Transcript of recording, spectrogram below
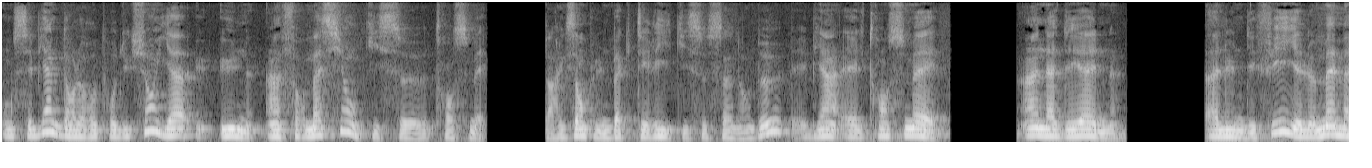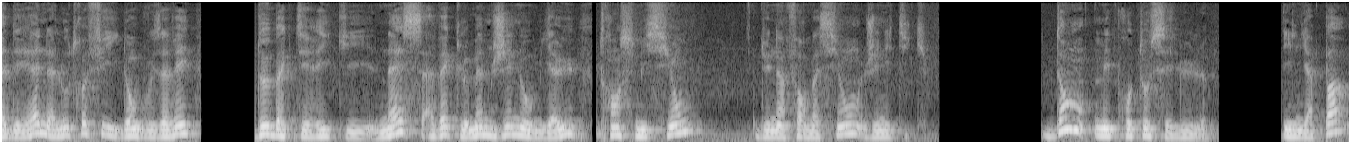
on sait bien que dans la reproduction, il y a une information qui se transmet. Par exemple, une bactérie qui se scinde en deux, eh bien, elle transmet un ADN à l'une des filles et le même ADN à l'autre fille. Donc vous avez deux bactéries qui naissent avec le même génome. Il y a eu transmission d'une information génétique. Dans mes protocellules, il n'y a pas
